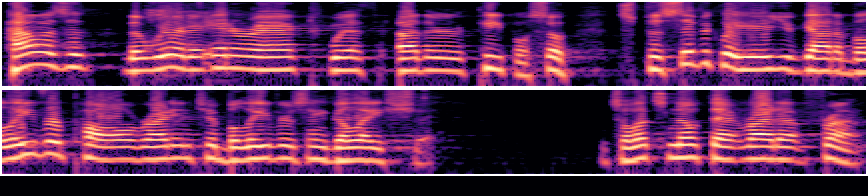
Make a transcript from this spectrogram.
How is it that we're to interact with other people? So, specifically here, you've got a believer, Paul, writing to believers in Galatia. And So, let's note that right up front.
